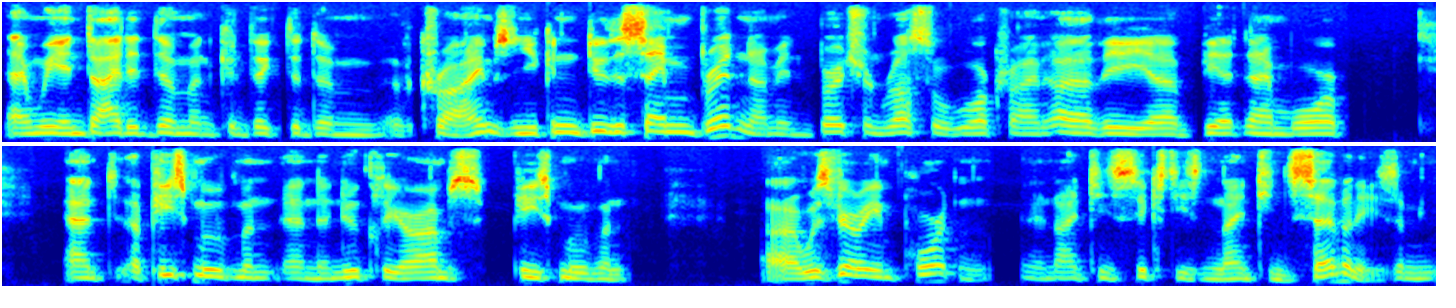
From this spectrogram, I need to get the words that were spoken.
and we indicted them and convicted them of crimes. And you can do the same in Britain. I mean, Bertrand Russell war crime, uh, the uh, Vietnam War, and a peace movement and the nuclear arms peace movement uh, was very important in the 1960s and 1970s. I mean,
